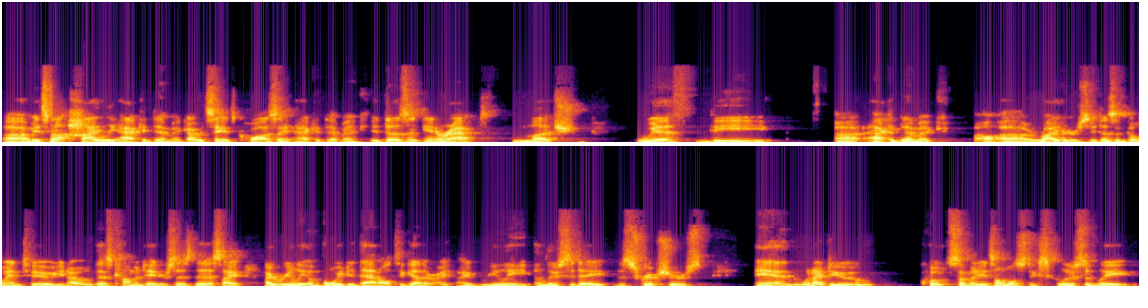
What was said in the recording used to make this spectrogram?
um, it's not highly academic. I would say it's quasi academic. It doesn't interact much with the uh, academic uh, writers. It doesn't go into, you know, this commentator says this. I, I really avoided that altogether. I, I really elucidate the scriptures. And when I do quote somebody, it's almost exclusively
